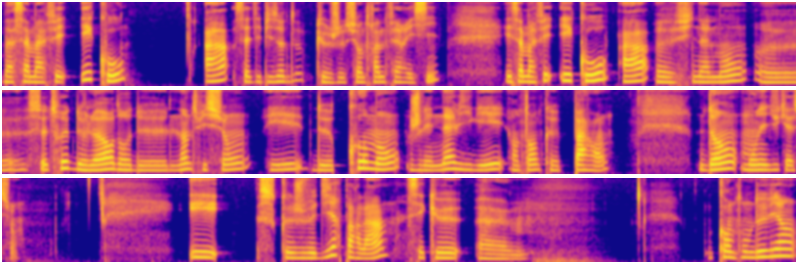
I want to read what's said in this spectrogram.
bah, ça m'a fait écho à cet épisode que je suis en train de faire ici. Et ça m'a fait écho à euh, finalement euh, ce truc de l'ordre de l'intuition et de comment je vais naviguer en tant que parent dans mon éducation. Et ce que je veux dire par là, c'est que euh, quand on devient,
